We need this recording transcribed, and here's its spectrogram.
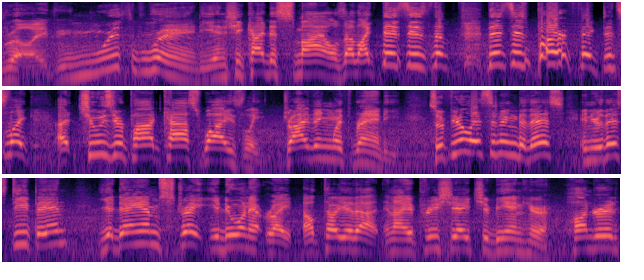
driving with Randy, and she kind of smiles. I'm like, this is the, this is perfect. It's like uh, choose your podcast wisely. Driving with Randy. So if you're listening to this and you're this deep in, you damn straight you're doing it right. I'll tell you that, and I appreciate you being here. Hundred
